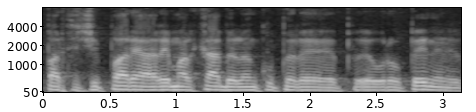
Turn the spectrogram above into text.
participarea remarcabilă în cupele europene,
